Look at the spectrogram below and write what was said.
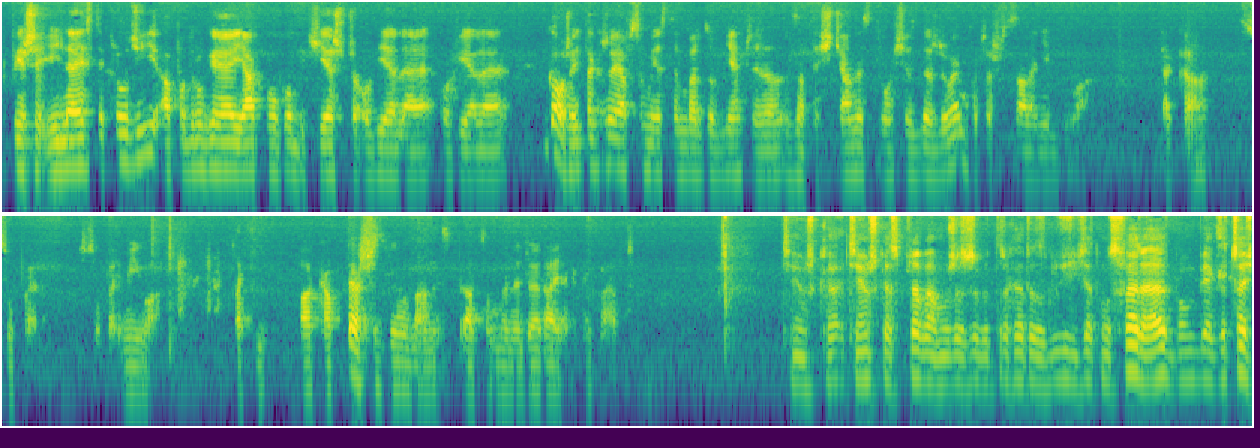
po pierwsze ile jest tych ludzi, a po drugie jak mogło być jeszcze o wiele, o wiele gorzej, także ja w sumie jestem bardzo wdzięczny za, za tę ścianę, z którą się zderzyłem, chociaż wcale nie była taka super, super miła. Taki fuck up też związany z pracą menedżera jak najbardziej. Ciężka, ciężka sprawa, może żeby trochę rozluźnić atmosferę, bo jak zacząłeś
